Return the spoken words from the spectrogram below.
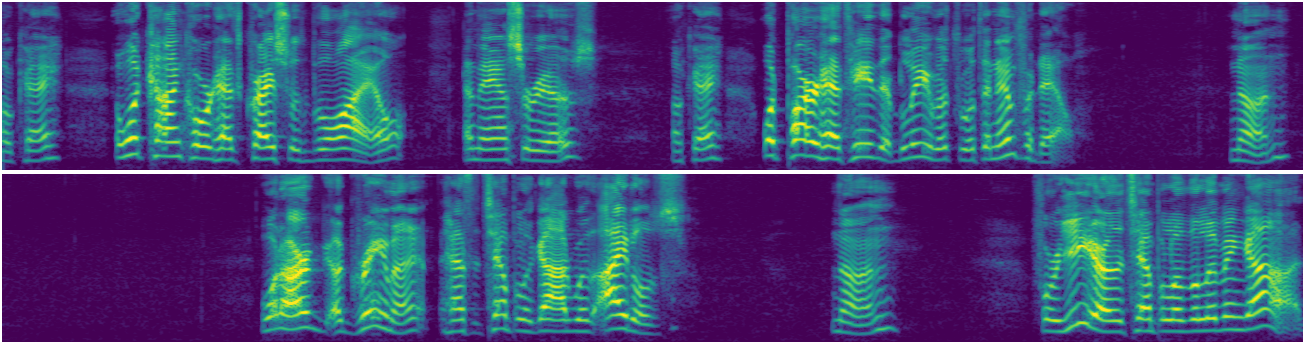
okay. And what concord hath Christ with Belial? And the answer is okay. What part hath he that believeth with an infidel? None. What our agreement hath the temple of God with idols? None. For ye are the temple of the living God.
